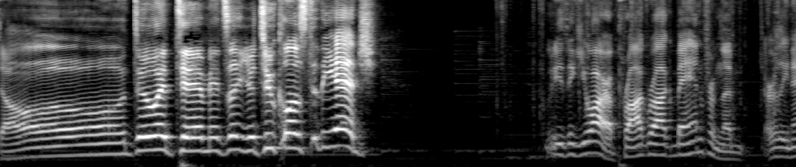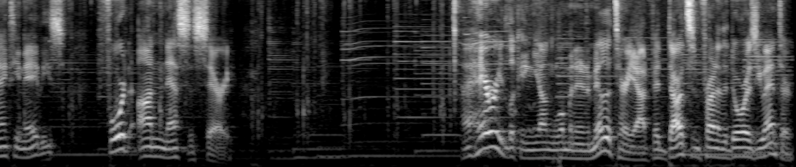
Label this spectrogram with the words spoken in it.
Don't do it, Tim. It's a, you're too close to the edge. Who do you think you are, a prog rock band from the early 1980s? Fort unnecessary. A harried-looking young woman in a military outfit darts in front of the door as you enter.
